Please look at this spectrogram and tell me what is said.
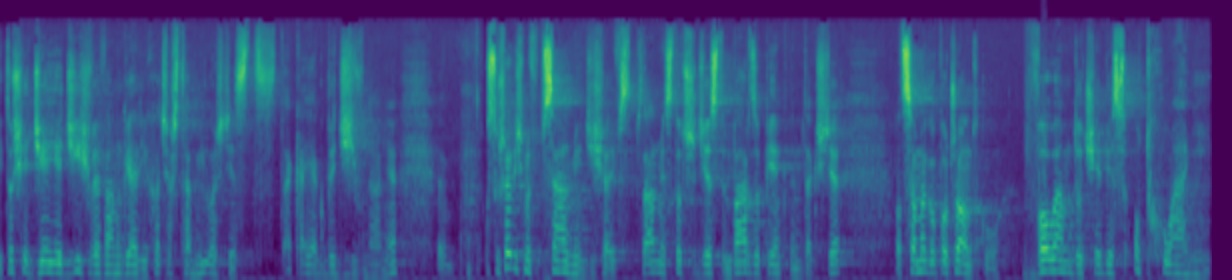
I to się dzieje dziś w Ewangelii, chociaż ta miłość jest taka jakby dziwna. Nie? Usłyszeliśmy w psalmie dzisiaj, w psalmie 130, bardzo pięknym tekście, od samego początku. Wołam do Ciebie z otchłani.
